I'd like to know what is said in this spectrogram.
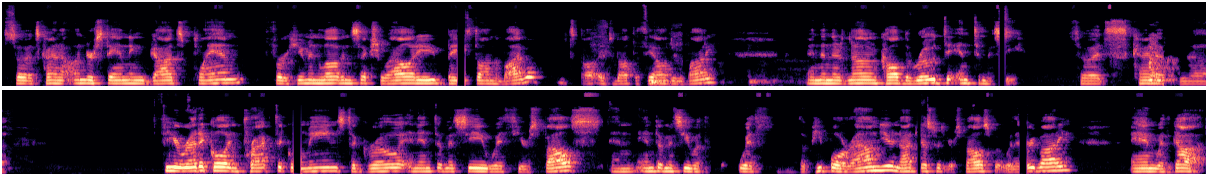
So it's kind of understanding God's plan for human love and sexuality based on the Bible. It's, it's about the theology of the body. And then there's another one called The Road to Intimacy. So it's kind of the theoretical and practical means to grow in intimacy with your spouse and intimacy with, with the people around you, not just with your spouse, but with everybody and with God.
